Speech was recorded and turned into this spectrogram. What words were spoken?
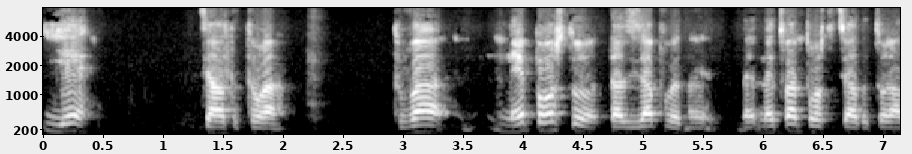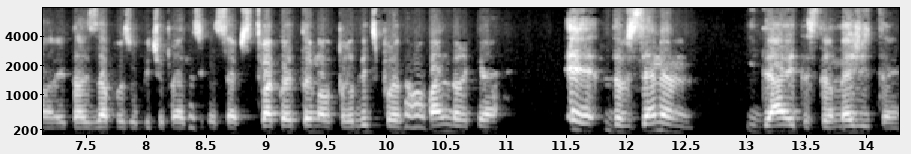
и е цялата това. Това не е просто тази заповед, нали? не, не това е просто цялата Тора, нали? тази заповед за обича приятел си себе си. Това, което той има предвид според Вайнберг е, е да вземем идеалите, стремежите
